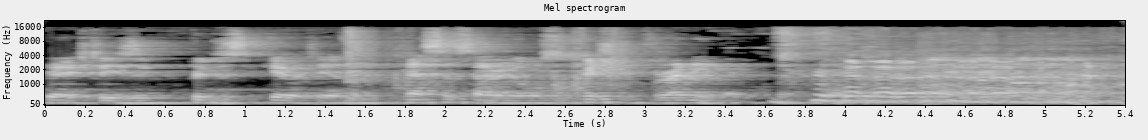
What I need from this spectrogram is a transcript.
PhDs in computer security are necessary or sufficient for anything.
